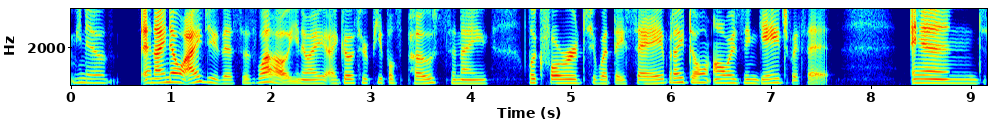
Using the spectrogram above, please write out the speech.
you know, and I know I do this as well. You know, I, I, go through people's posts and I look forward to what they say, but I don't always engage with it. And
